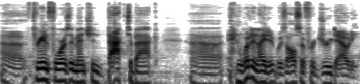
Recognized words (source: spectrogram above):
Uh, three and four, as I mentioned, back to back. Uh, and what a night it was also for Drew Doughty.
